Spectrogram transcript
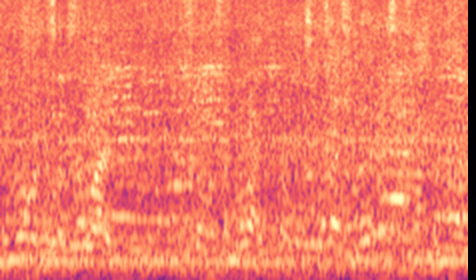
Не могут закрывать. Что закрывать? Сказать, что это, что знак.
